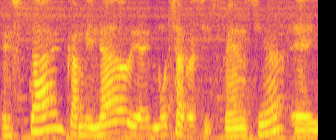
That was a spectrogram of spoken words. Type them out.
Está encaminado y hay mucha resistencia. Eh,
